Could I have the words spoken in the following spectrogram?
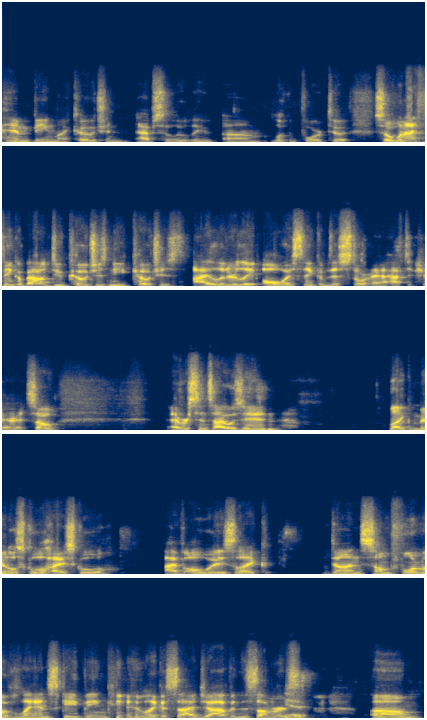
him being my coach and absolutely um, looking forward to it. So when i think about do coaches need coaches i literally always think of this story. I have to share it. So ever since i was in like middle school high school i've always like done some form of landscaping like a side job in the summers. Yeah. um,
